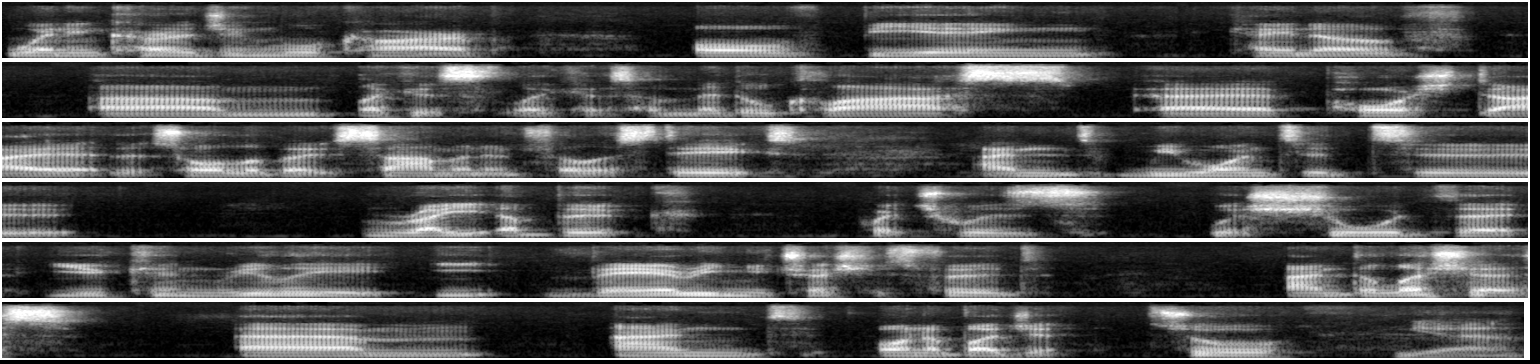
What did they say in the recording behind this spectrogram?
when encouraging low carb of being kind of um, like it's like it's a middle class uh, posh diet that's all about salmon and fillet steaks, and we wanted to write a book which was which showed that you can really eat very nutritious food and delicious um, and on a budget. So yeah.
